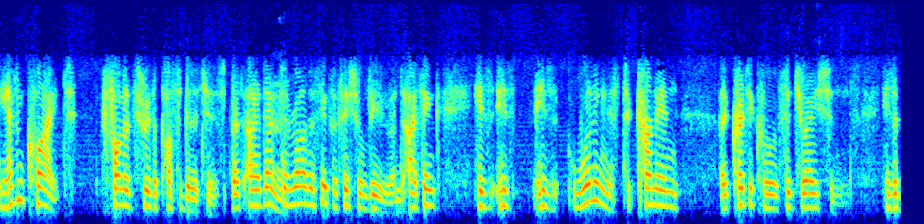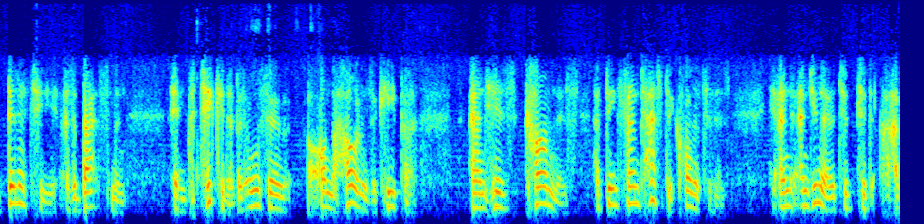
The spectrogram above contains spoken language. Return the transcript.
He hasn't quite followed through the possibilities. But I, that's hmm. a rather superficial view, and I think his his his willingness to come in at critical situations, his ability as a batsman in particular, but also on the whole as a keeper, and his calmness have been fantastic qualities. And and you know to, to uh,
